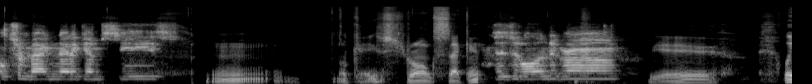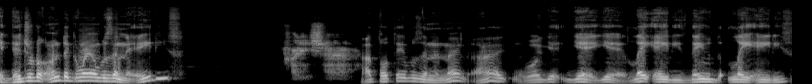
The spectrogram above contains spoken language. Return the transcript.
Ultramagnetic MCs, Mm, okay, strong second. Digital Underground, Yeah. Wait, Digital Underground was in the eighties? pretty sure. I thought they was in the nineties. All right. Well, yeah, yeah, yeah. Late eighties. They was late eighties.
